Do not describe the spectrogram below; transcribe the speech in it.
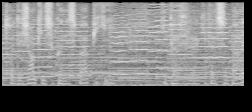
entre des gens qui ne se connaissent pas, puis qui, qui peuvent, se parler.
